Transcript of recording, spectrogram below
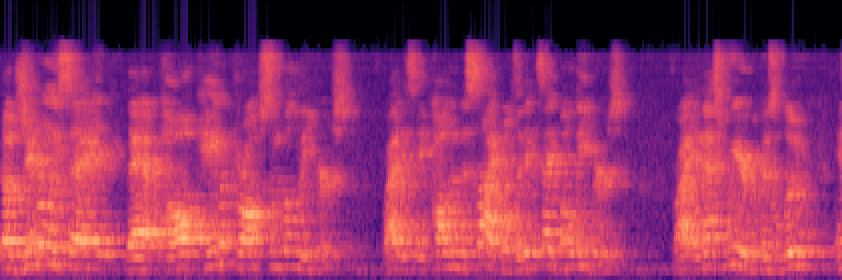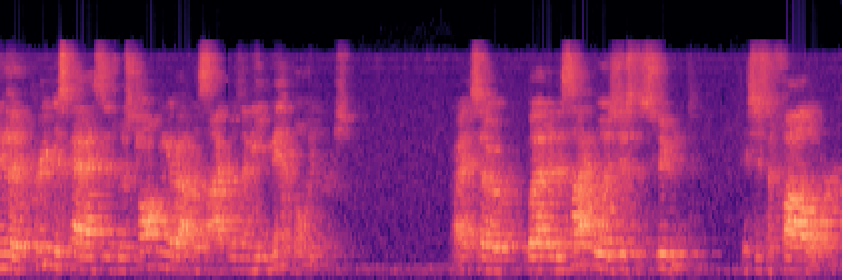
they'll generally say that Paul came across some believers, right? It called them disciples. It didn't say believers, right? And that's weird because Luke in the previous passage was talking about disciples and he meant believers, right? So, but a disciple is just a student. It's just a follower.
